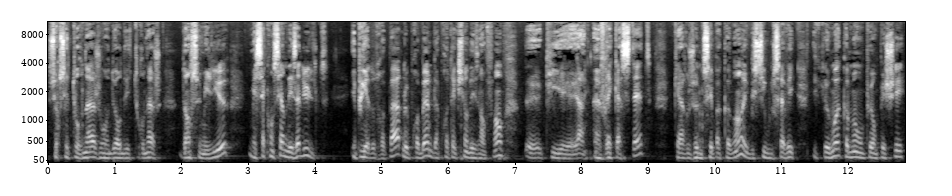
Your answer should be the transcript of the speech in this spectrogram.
sur ces tournages ou en dehors des tournages dans ce milieu, mais ça concerne les adultes. Et puis il y a d'autre part le problème de la protection des enfants, euh, qui est un, vrai casse-tête, car je ne sais pas comment, et si vous le savez, dites-le moi, comment on peut empêcher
